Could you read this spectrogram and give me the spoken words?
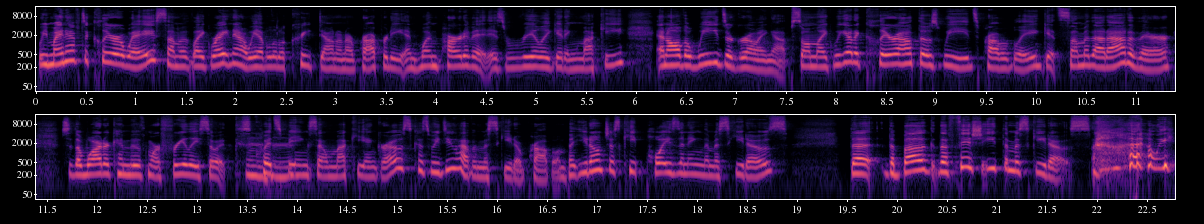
we might have to clear away some of, like right now, we have a little creek down on our property, and one part of it is really getting mucky, and all the weeds are growing up. So I'm like, we got to clear out those weeds, probably get some of that out of there so the water can move more freely so it mm-hmm. quits being so mucky and gross because we do have a mosquito problem. But you don't just keep poisoning the mosquitoes the the bug the fish eat the mosquitoes. We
